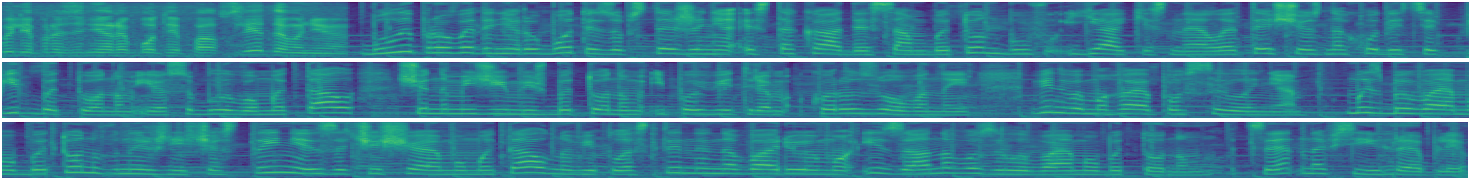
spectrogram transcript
Были проведены работы по обследованию. Були проведені роботи з обстеження естакади. Сам бетон був якісний, але те, що знаходиться під бетоном, і особливо метал, що на межі між бетоном і повітрям корозований, він вимагає посилення. Ми збиваємо бетон в нижній частині, зачищаємо метал, нові пластини наварюємо і заново заливаємо бетоном. Це на всій греблі.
